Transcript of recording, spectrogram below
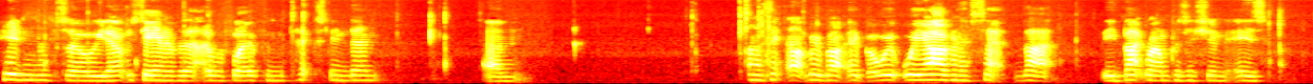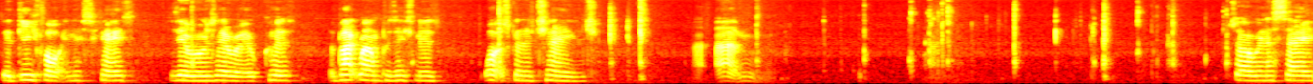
hidden so we don't see any of that overflow from the text indent. Um, and I think that'll be about it, but we, we are going to set that the background position is the default in this case, 0, 0, because the background position is what's going to change. Um, so I'm going to say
